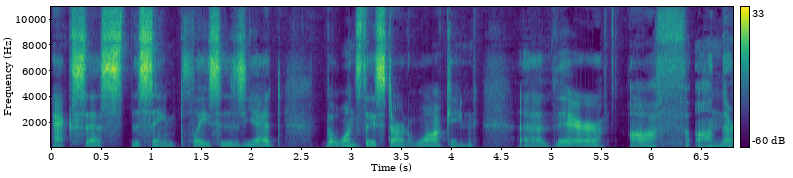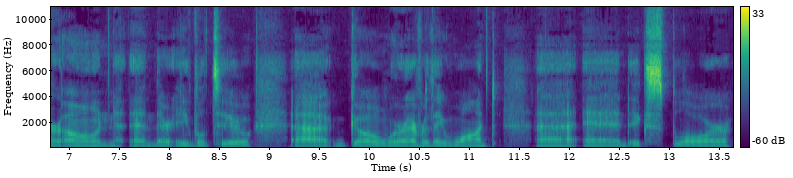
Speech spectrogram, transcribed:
access the same places yet. But once they start walking, uh, they're off on their own and they're able to uh, go wherever they want uh, and explore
